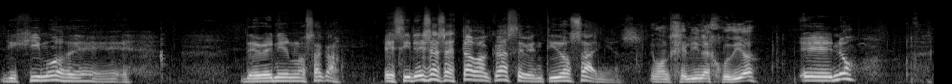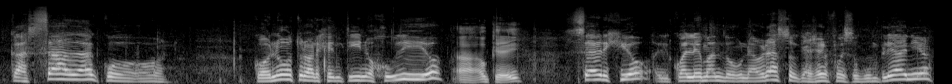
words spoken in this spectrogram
dijimos de, de venirnos acá. Es decir, ella ya estaba acá hace 22 años. ¿Evangelina es judía? Eh, no, casada con, con otro argentino judío, Ah, ok. Sergio, el cual le mando un abrazo, que ayer fue su cumpleaños.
